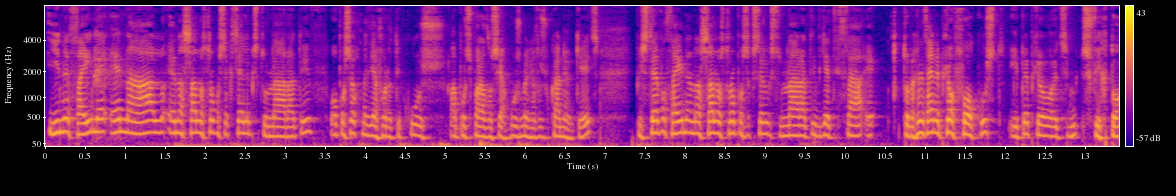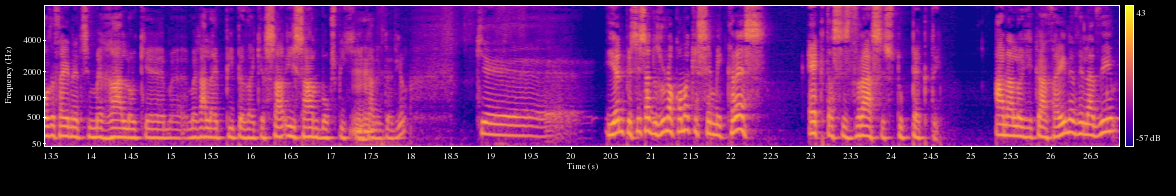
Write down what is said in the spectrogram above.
είναι, θα είναι ένα άλλο, ένας άλλος τρόπος εξέλιξης του narrative όπως έχουμε διαφορετικούς από τους παραδοσιακούς μέχρι αυτούς που κάνει ο Cates πιστεύω θα είναι ένας άλλος τρόπος εξέλιξης του narrative γιατί θα, ε, το παιχνίδι θα είναι πιο focused είπε πιο έτσι, σφιχτό δεν θα είναι έτσι μεγάλο και με μεγάλα επίπεδα και ή sandbox π.χ. Mm-hmm. κάτι τέτοιο και οι NPCs αντιδρούν ακόμα και σε μικρές έκτασης δράσης του παίκτη. Αναλογικά θα είναι δηλαδή,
